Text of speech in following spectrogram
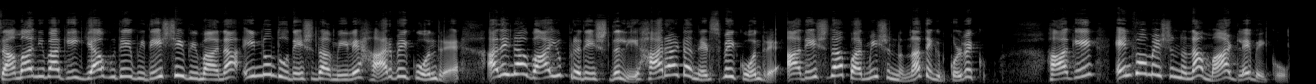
ಸಾಮಾನ್ಯವಾಗಿ ಯಾವುದೇ ವಿದೇಶಿ ವಿಮಾನ ಇನ್ನೊಂದು ದೇಶದ ಮೇಲೆ ಹಾರಬೇಕು ಅಂದ್ರೆ ಅಲ್ಲಿನ ವಾಯು ಪ್ರದೇಶದಲ್ಲಿ ಹಾರಾಟ ನಡೆಸಬೇಕು ಅಂದ್ರೆ ಆ ದೇಶದ ಪರ್ಮಿಷನ್ ಅನ್ನ ತೆಗೆದುಕೊಳ್ಬೇಕು. ಹಾಗೆ ಇನ್ಫಾರ್ಮೇಶನ್ ಅನ್ನ ಮಾಡಲೇಬೇಕು.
